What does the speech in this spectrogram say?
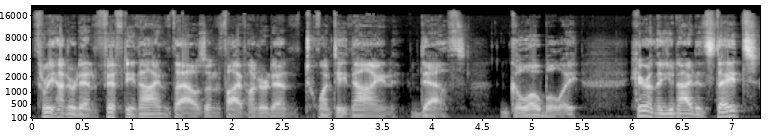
359,529 deaths globally. Here in the United States,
